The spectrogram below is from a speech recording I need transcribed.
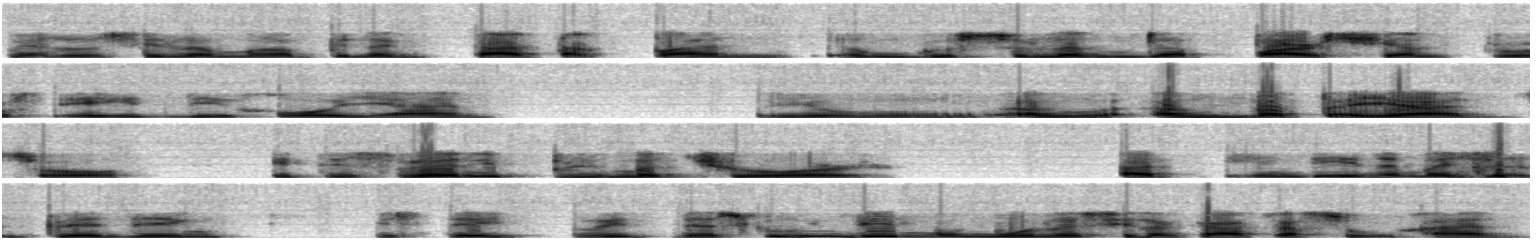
Meron silang mga pinagtatakpan. Ang gusto lang nila partial truth. Eh, hindi ho yan yung ang, ang batayan. So, it is very premature at hindi naman yan pwedeng state witness kung hindi mo muna sila kakasuhan.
